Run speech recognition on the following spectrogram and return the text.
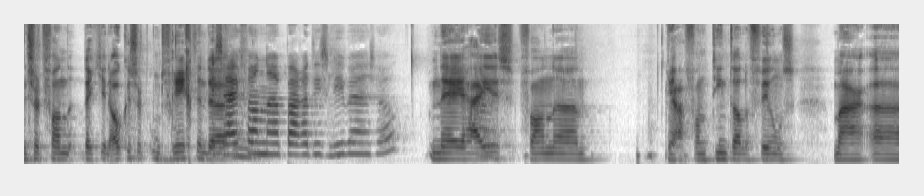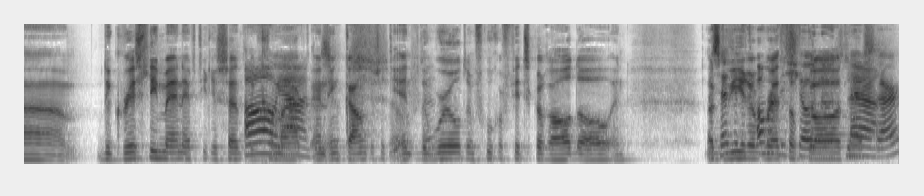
Een soort van, dat je ook een soort ontwrichtende... Is hij van eh Paradis Liebe en zo? Nee, hij Oh. is van, ehm, ja, van tientallen films. Maar ehm, The Grizzly Man heeft hij recentelijk Oh, gemaakt. dat en Encounters at the End of the. World. En vroeger Fitzcarraldo. En Aguirre, Wrath of God. Ja.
